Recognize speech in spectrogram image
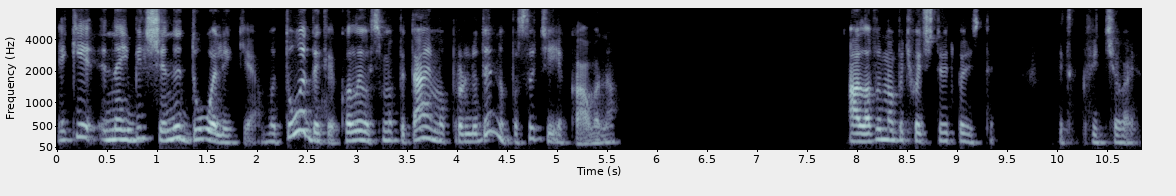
Які найбільші недоліки методики, коли ось ми питаємо про людину, по суті, яка вона? Але ви, мабуть, хочете відповісти? Відчуваю.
